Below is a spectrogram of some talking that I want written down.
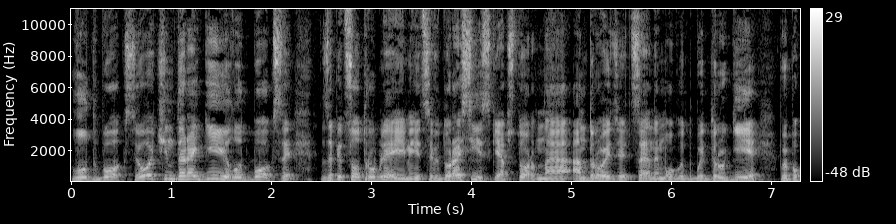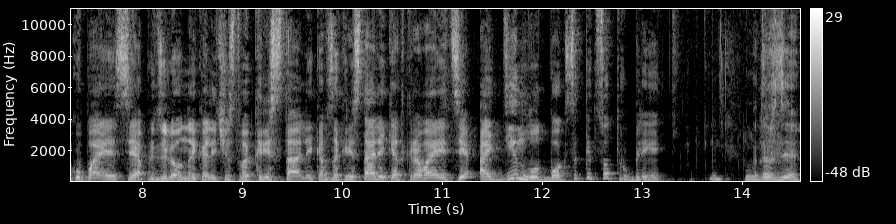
Лутбоксы, очень дорогие лутбоксы. За 500 рублей, имеется в виду российский App Store, на андроиде цены могут быть другие. Вы покупаете определенное количество кристалликов. За кристаллики открываете один лутбокс за 500 рублей. Подожди,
